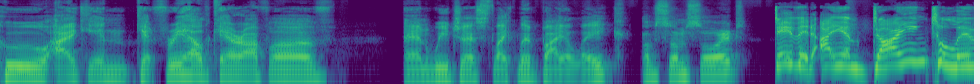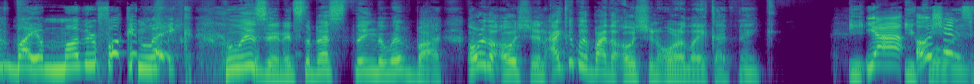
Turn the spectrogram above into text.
who i can get free health care off of and we just like live by a lake of some sort David, I am dying to live by a motherfucking lake. Who isn't? It's the best thing to live by. Or the ocean. I could live by the ocean or a lake, I think. E- Yeah, equally. ocean's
